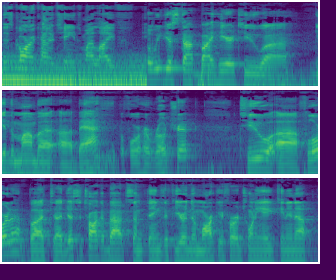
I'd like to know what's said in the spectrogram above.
this car kind of changed my life. So we just stopped by here to uh, give the Mamba a bath before her road trip to uh, Florida. But uh, just to talk about some things, if you're in the market for a 2018 and up,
